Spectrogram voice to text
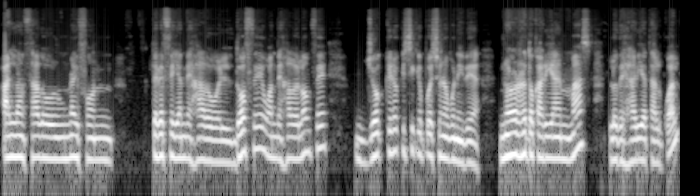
han lanzado un iPhone 13 y han dejado el 12 o han dejado el 11, yo creo que sí que puede ser una buena idea. No lo retocaría en más, lo dejaría tal cual,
